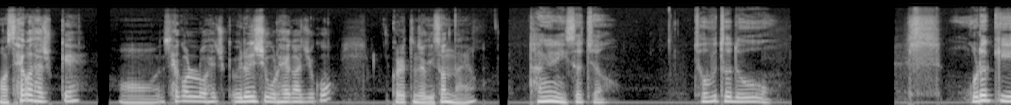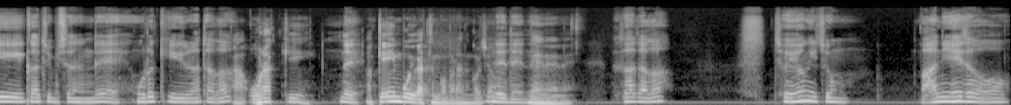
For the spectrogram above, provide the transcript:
어, 새거 사줄게, 어, 새 걸로 해줄게 이런 식으로 해가지고 그랬던 적이 있었나요? 당연히 있었죠. 저부터도 오락기가 좀 있었는데 오락기를 하다가 아 오락기, 네, 아, 게임보이 같은 거 말하는 거죠? 네네네. 네네네. 그래서 하다가 저 형이 좀 많이 해서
